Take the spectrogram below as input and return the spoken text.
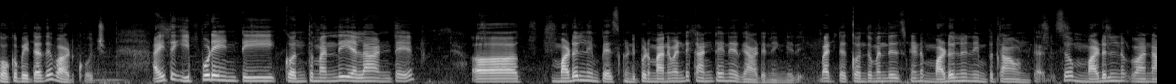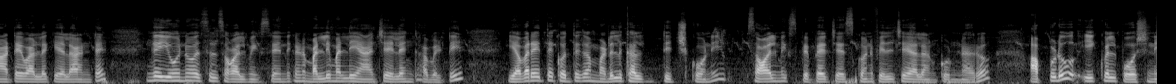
కోకోబీట్ అది వాడుకోవచ్చు. అయితే ఇప్పుడేంటి? కొంతమంది ఎలా అంటే మడులు నింపేసుకోండి ఇప్పుడు మనం అంటే కంటైనర్ గార్డెనింగ్ ఇది బట్ కొంతమంది తీసుకుంటే మడులు నింపుతూ ఉంటారు. సో మడులు నాటే వాళ్ళకి ఎలా అంటే ఇంకా యూనివర్సల్ సాయిల్ మిక్స్ ఎందుకంటే మళ్ళీ మళ్ళీ యాడ్ చేయలేం కాబట్టి ఎవరైతే కొద్దిగా మడులు కల్పించుకొని సాయిల్ మిక్స్ ప్రిపేర్ చేసుకొని ఫిల్ చేయాలనుకుంటున్నారో అప్పుడు equal portion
